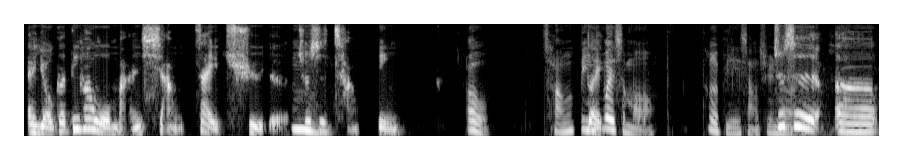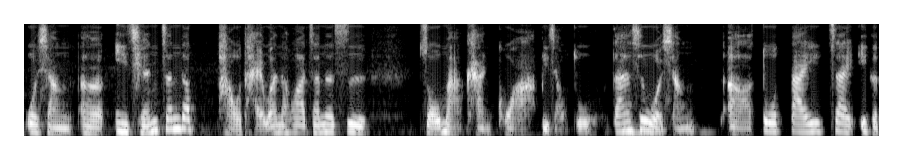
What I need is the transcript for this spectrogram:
哎、欸，有个地方我蛮想再去的，嗯、就是长滨。哦，长滨，对为什么？特别想去，就是呃，我想呃，以前真的跑台湾的话，真的是走马看花比较多。但是我想呃，多待在一个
